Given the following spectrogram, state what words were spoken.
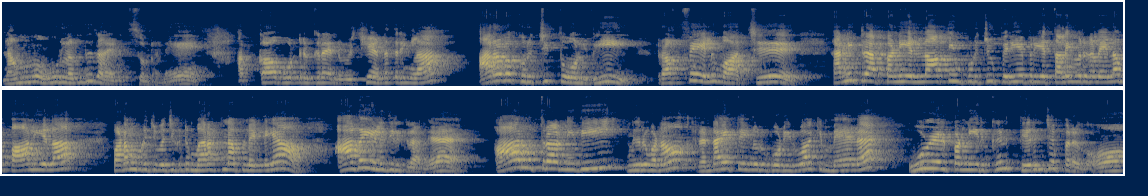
நம்ம ஊர்லேருந்து நான் எடுத்து சொல்கிறேனே அக்கா போட்டிருக்கிற என்ன விஷயம் என்ன தெரியுங்களா? அரவக்குறிச்சி தோல்வி ரஃபேலு வாட்சு ஹனி ட்ராப் பண்ணி எல்லாத்தையும் பிடிச்சி பெரிய பெரிய தலைவர்களை எல்லாம் பாலியலாக படம் பிடிச்சி வச்சுக்கிட்டு மிரட்டினாப்புல இல்லையா? அதை எழுதியிருக்கிறாங்க. ஆருத்ரா நிதி நிறுவனம் ரெண்டாயிரத்தி ஐநூறு கோடி ரூபாய்க்கு மேலே ஊழல் பண்ணியிருக்குன்னு தெரிஞ்ச பிறகும்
